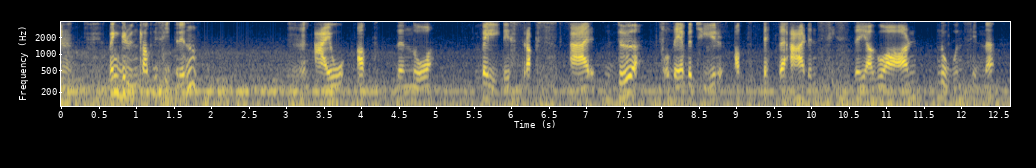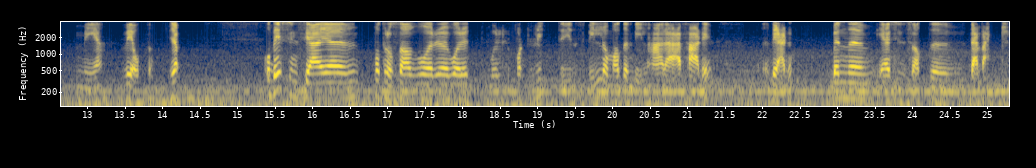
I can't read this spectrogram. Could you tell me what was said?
Mm. Men grunnen til at vi sitter i den, mm. er jo at den nå veldig straks er død. Og det betyr at dette er den siste Jaguaren noensinne med V8. ja. Og det syns jeg, eh, på tross av vår, vår, vår, vårt lytterinnspill om at den bilen her er ferdig, det er den. Men eh, jeg syns at eh, det er verdt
